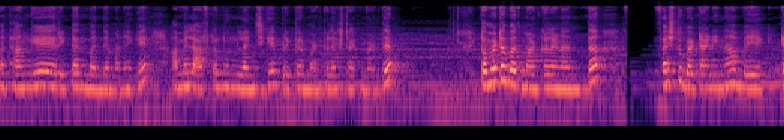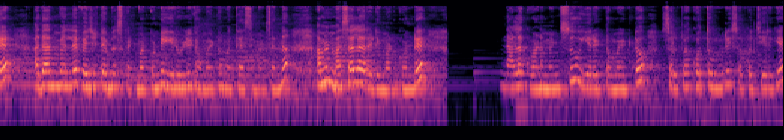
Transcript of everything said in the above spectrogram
ಮತ್ತು ಹಾಗೆ ರಿಟರ್ನ್ ಬಂದೆ ಮನೆಗೆ. ಆಮೇಲೆ ಆಫ್ಟರ್ನೂನ್ ಲಂಚ್ಗೆ ಪ್ರಿಪೇರ್ ಮಾಡ್ಕೊಳ್ಳೋಕೆ ಸ್ಟಾರ್ಟ್ ಮಾಡಿದೆ. ಟೊಮೆಟೊ ಬಾತ್ ಮಾಡ್ಕೊಳ್ಳೋಣ ಅಂತ ಫಸ್ಟು ಬಟಾಣಿನ ಬೇಯಕ್ಕಿಟ್ಟೆ ಅದಾದಮೇಲೆ ವೆಜಿಟೇಬಲ್ಸ್ ಕಟ್ ಮಾಡಿಕೊಂಡೆ ಈರುಳ್ಳಿ, ಟೊಮೆಟೊ ಮತ್ತು ಹಸಿಮೆಣಸನ್ನು ಆಮೇಲೆ ಮಸಾಲ ರೆಡಿ ಮಾಡಿಕೊಂಡೆ. ನಾಲ್ಕು ಒಣಮೆಣಸು ಎರಡು ಟೊಮೆಟೊ, ಸ್ವಲ್ಪ ಕೊತ್ತಂಬರಿ, ಸ್ವಲ್ಪ ಜೀರಿಗೆ,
